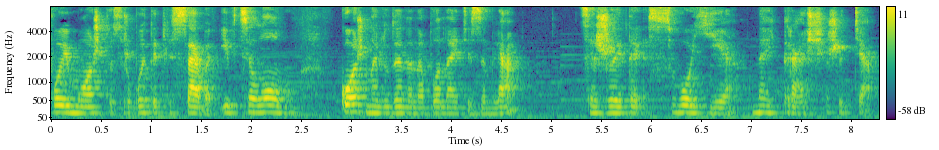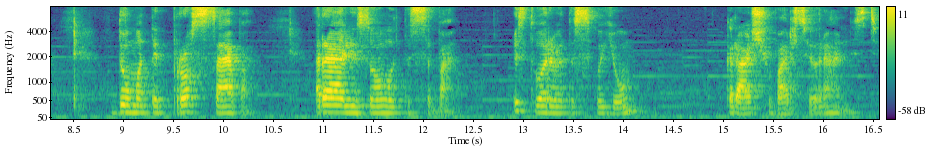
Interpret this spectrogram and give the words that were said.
ви можете зробити для себе, і в цілому кожна людина на планеті Земля це жити своє найкраще життя, думати про себе, реалізовувати себе і створювати свою кращу версію реальності.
